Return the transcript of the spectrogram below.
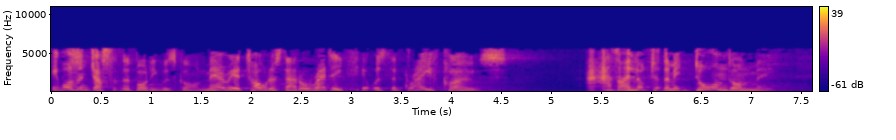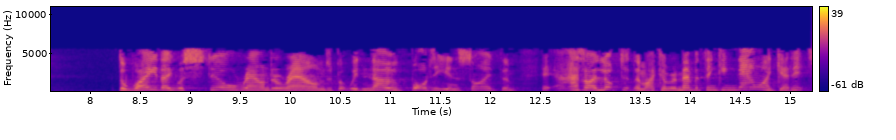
It wasn't just that the body was gone. Mary had told us that already. It was the grave clothes. As I looked at them, it dawned on me. The way they were still round around, but with no body inside them. As I looked at them, I can remember thinking, now I get it.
